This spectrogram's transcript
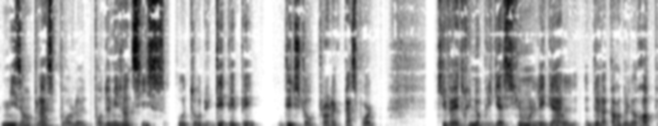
mise en place pour le pour 2026 autour du DPP, Digital Product Passport, qui va être une obligation légale de la part de l'Europe,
